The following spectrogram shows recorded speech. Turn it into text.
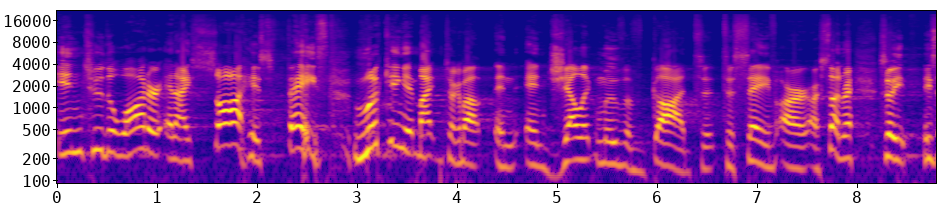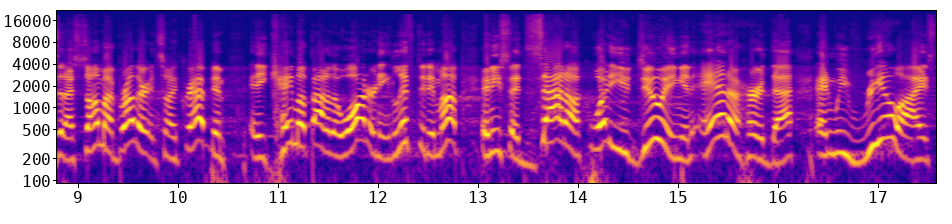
into the water, and I saw his face looking at my, talk about an angelic move of God to, to save our, our son, right? So he, he said, I saw my brother, and so I grabbed him, and he came up out of the water, and he lifted him up, and he said, Zadok, what are you doing? And Anna heard that, and we realized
